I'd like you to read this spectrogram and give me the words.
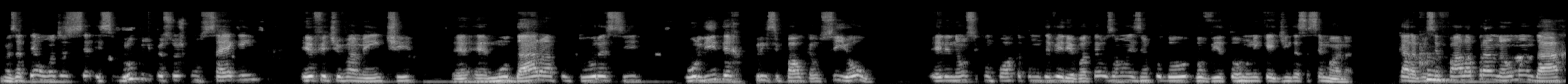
Mas até onde esse, esse grupo de pessoas conseguem efetivamente é, é, mudar a cultura se o líder principal, que é o CEO, ele não se comporta como deveria. Vou até usar um exemplo do, do Vitor no LinkedIn dessa semana. Cara, você hum. fala para não mandar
